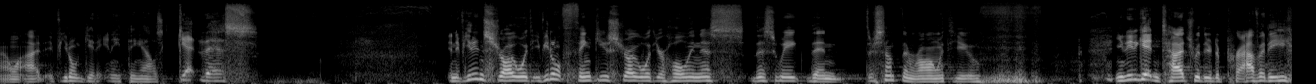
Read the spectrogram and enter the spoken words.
I, if you don't get anything else, get this. And if you didn't struggle with, if you don't think you struggle with your holiness this week, then there's something wrong with you. you need to get in touch with your depravity.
